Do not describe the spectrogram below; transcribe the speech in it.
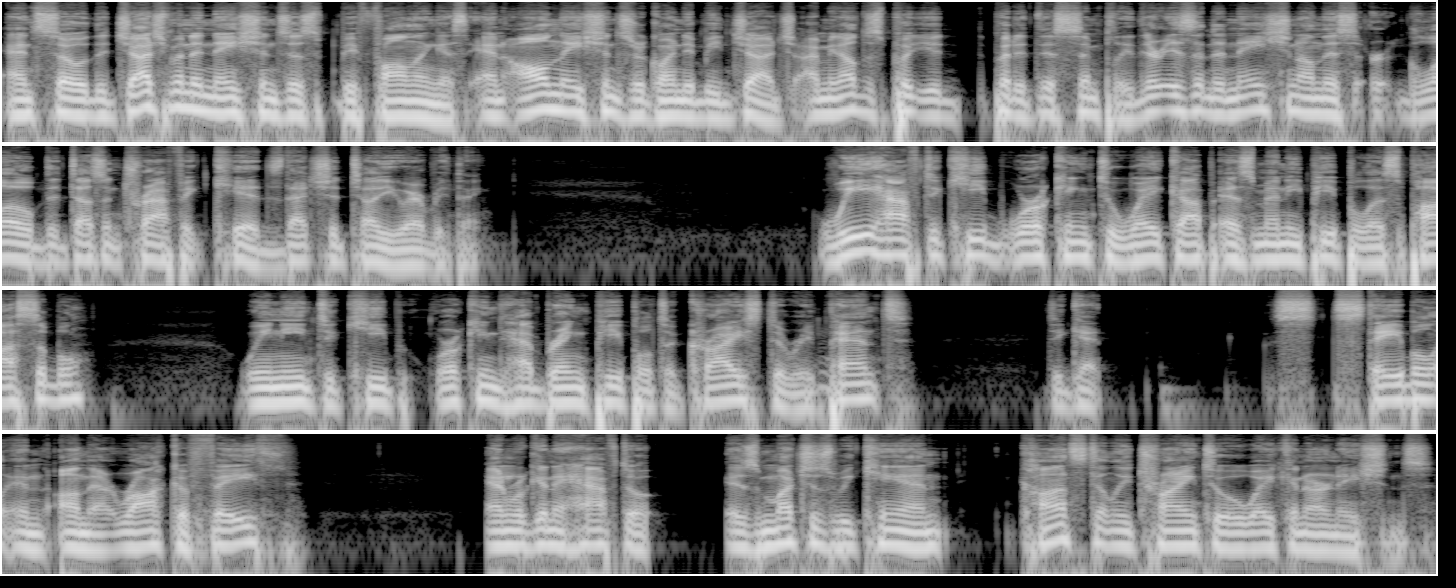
And so the judgment of nations is befalling us, and all nations are going to be judged. I mean, I'll just put you put it this simply: there isn't a nation on this er, globe that doesn't traffic kids. That should tell you everything. We have to keep working to wake up as many people as possible. We need to keep working to have bring people to Christ to repent, to get stable and on that rock of faith. And we're going to have to, as much as we can, constantly trying to awaken our nations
